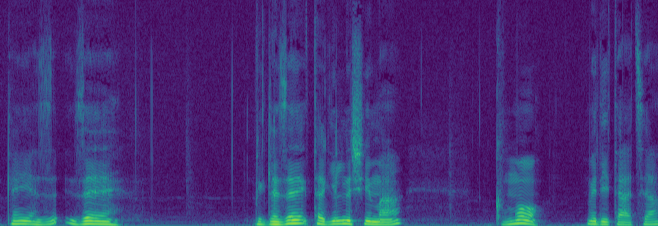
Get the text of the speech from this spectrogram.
אוקיי? אז זה... בגלל זה תרגיל נשימה, כמו מדיטציה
